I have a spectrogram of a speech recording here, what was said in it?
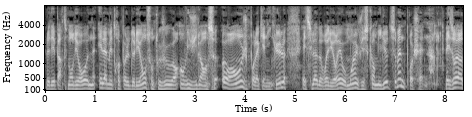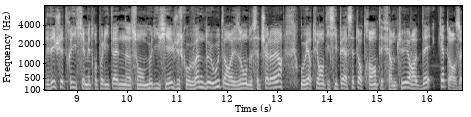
Le département du Rhône et la métropole de Lyon sont toujours en vigilance orange orange pour la canicule et cela devrait durer au moins jusqu'en milieu de semaine prochaine. Les horaires des déchetteries métropolitaines sont modifiés jusqu'au 22 août en raison de cette chaleur. Ouverture anticipée à 7h30 et fermeture dès 14h.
